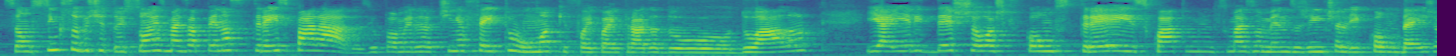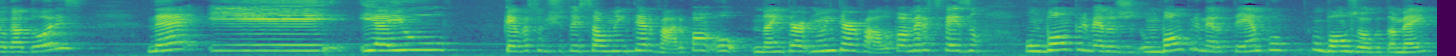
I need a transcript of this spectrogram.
são cinco substituições, mas apenas três paradas, e o Palmeiras já tinha feito uma, que foi com a entrada do, do Alan, e aí ele deixou, acho que ficou uns 3, 4 minutos mais ou menos, a gente ali com 10 jogadores, né, e, e aí o teve a substituição no intervalo. No, inter, no intervalo. O Palmeiras fez um, um, bom primeiro, um bom primeiro tempo, um bom jogo também.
